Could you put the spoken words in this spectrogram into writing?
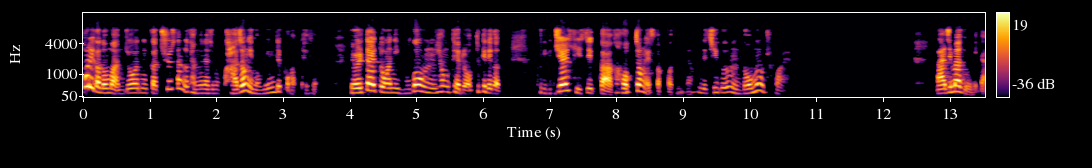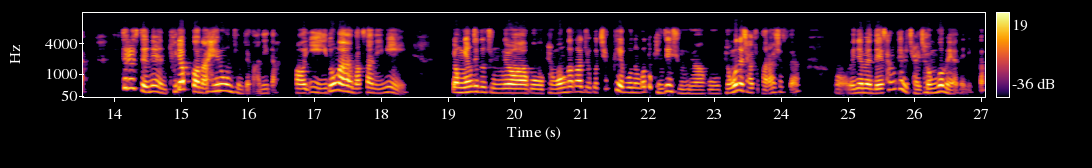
허리가 너무 안 좋으니까 출산도 당연하지만 과정이 너무 힘들 것 같아서 열 달 동안 이 무거운 형태를 어떻게 내가 그 유지할 수 있을까 걱정했었거든요. 근데 지금 너무 좋아요. 마지막입니다. 스트레스는 두렵거나 해로운 존재가 아니다. 어, 이 이동환 박사님이 영양제도 중요하고 병원 가가지고 체크해보는 것도 굉장히 중요하고 병원을 자주 가라 하셨어요. 어, 왜냐면 내 상태를 잘 점검해야 되니까.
